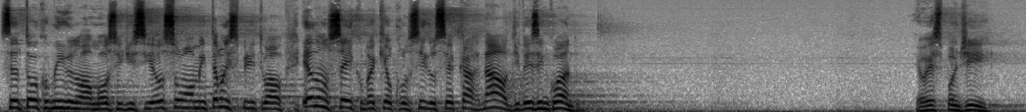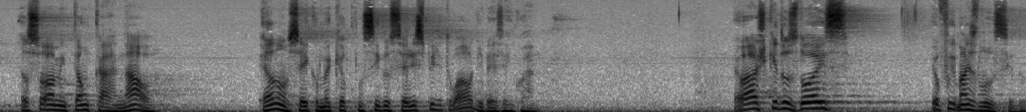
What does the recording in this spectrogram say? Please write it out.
sentou comigo no almoço e disse: Eu sou um homem tão espiritual, eu não sei como é que eu consigo ser carnal de vez em quando. Eu respondi: Eu sou um homem tão carnal, eu não sei como é que eu consigo ser espiritual de vez em quando. Eu acho que dos dois eu fui mais lúcido.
